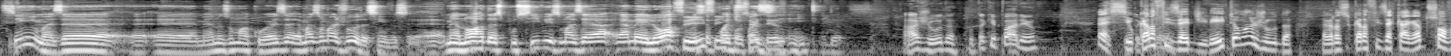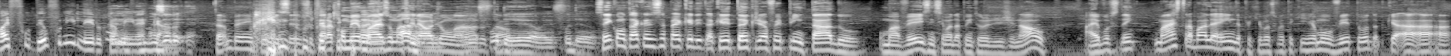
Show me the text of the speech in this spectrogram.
Sim, mas é, é, é menos uma coisa, é mais uma ajuda, assim, você. É a menor das possíveis, mas é, a- é a melhor que Sim, você sim, pode fazer, certeza. entendeu? Ajuda. Puta que pariu. É, se o Puta cara que pariu. fizer direito é uma ajuda. Agora, se o cara fizer cagado, só vai fuder o funileiro também, né, mas cara? ele. Também, porque se, se o cara comer pariu. mais o Ah, material não, de um lado aí e tal. fudeu, aí fudeu. Sem contar que às vezes você pega aquele, aquele tanque que já foi pintado uma vez em cima da pintura original, aí você tem mais trabalho ainda, porque você vai ter que remover toda. Porque a, a- a-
